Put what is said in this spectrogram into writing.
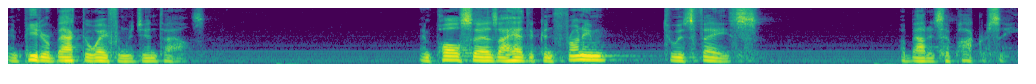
and Peter backed away from the Gentiles. And Paul says, I had to confront him to his face about his hypocrisy.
